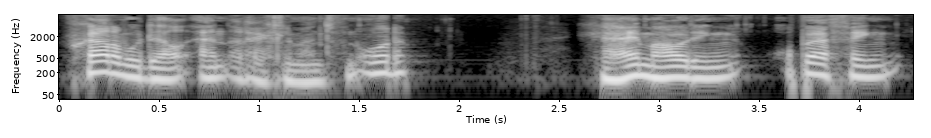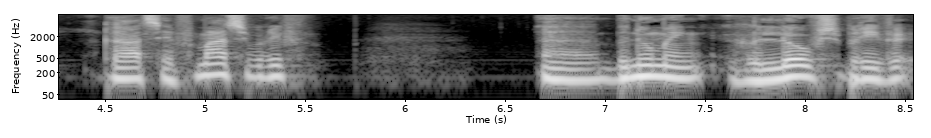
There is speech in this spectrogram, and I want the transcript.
Vergadermodel en reglement van orde. Geheimhouding, opheffing, raadsinformatiebrief. Uh, benoeming geloofsbrieven,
